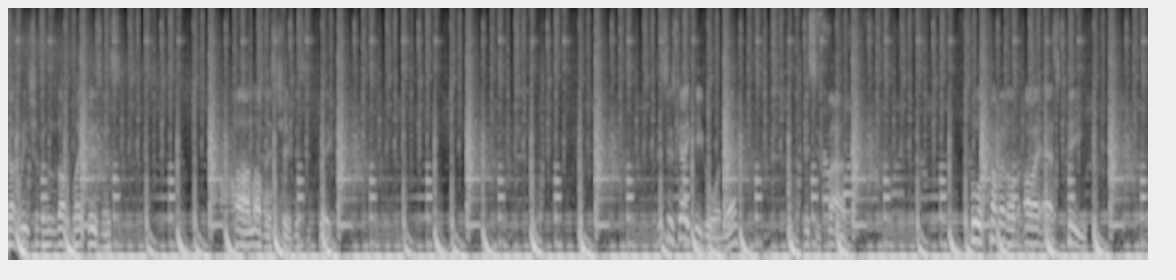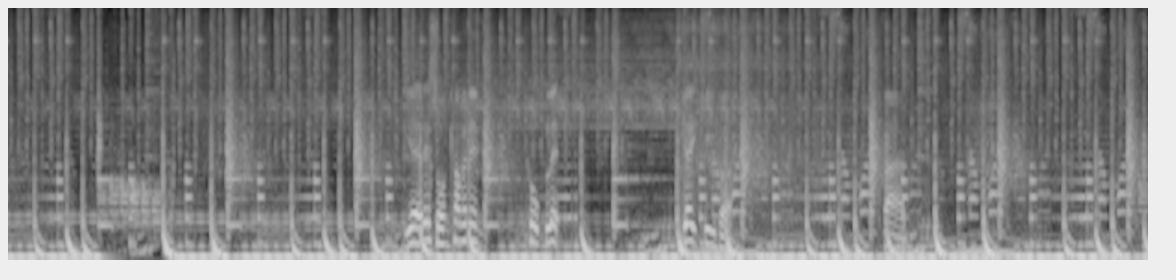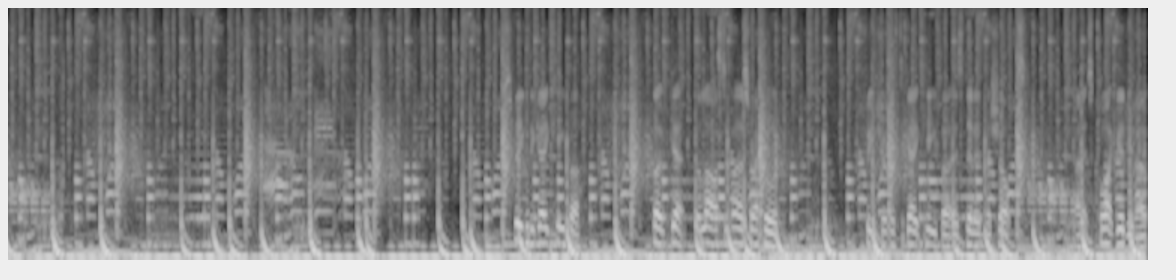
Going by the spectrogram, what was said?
Cut reaching for the dub plate business. Oh, I love this tune. This is big. This is Gatekeeper one, yeah? This is bad. Forthcoming on ISP. Yeah, this one coming in called Blip. Gatekeeper. Speaking of Gatekeeper, don't forget the last Immerse record featuring Mr. Gatekeeper is still in the shops, and it's quite good, you know.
